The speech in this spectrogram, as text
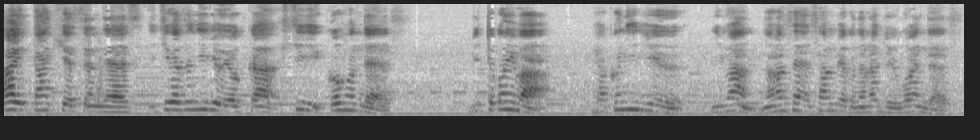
はい短期決戦です。1月24日7時5分です。ビットコインは122万7375円です。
